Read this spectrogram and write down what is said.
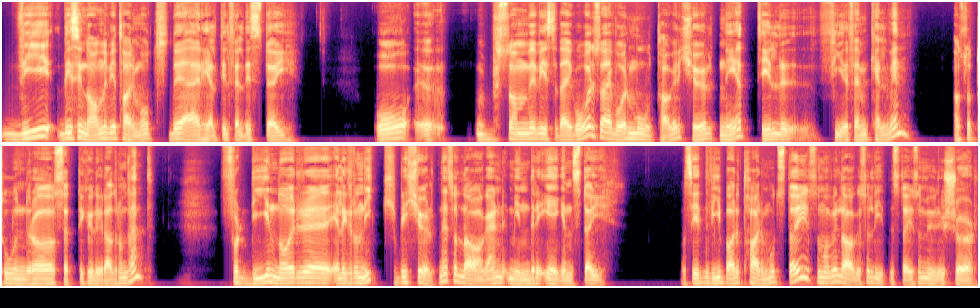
vi, de signalene vi tar imot, det er helt tilfeldig støy. Og eh, som vi viste deg i går, så er vår mottaker kjølt ned til 4-5 kelvin, altså 270 kuldegrader omtrent. Fordi når eh, elektronikk blir kjølt ned, så lager den mindre egenstøy. Og siden vi bare tar imot støy, så må vi lage så lite støy som mulig sjøl.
